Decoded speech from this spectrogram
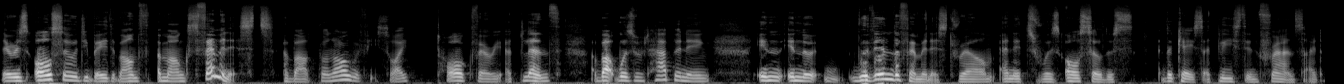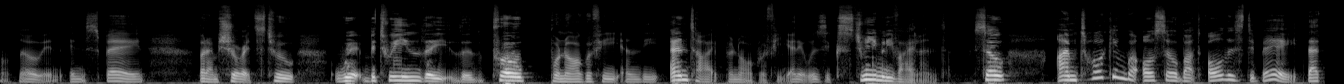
there is also a debate about amongst feminists about pornography. So I talk very at length about what was happening in in the within the feminist realm, and it was also this the case, at least in France, I don't know, in, in Spain, but I'm sure it's true, between the, the, the pro pornography and the anti pornography, and it was extremely violent. So I'm talking about also about all this debate that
